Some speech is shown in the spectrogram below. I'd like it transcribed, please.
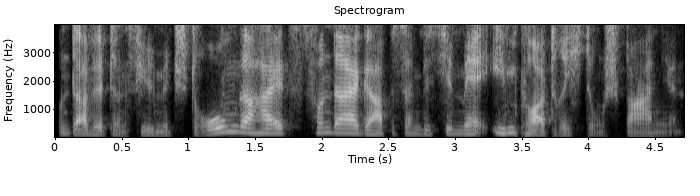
Und da wird dann viel mit Strom geheizt. Von daher gab es ein bisschen mehr Import Richtung Spanien.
